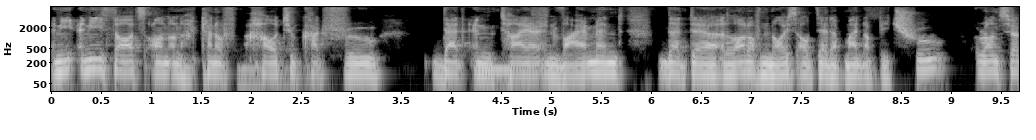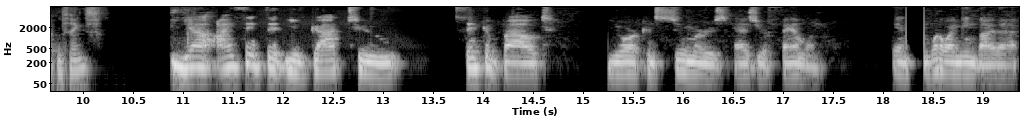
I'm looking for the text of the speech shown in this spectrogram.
Any any thoughts on on kind of how to cut through that entire environment that there are a lot of noise out there that might not be true around certain things? Yeah i think that you've got to think about your consumers as your family. And what do i mean by that?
